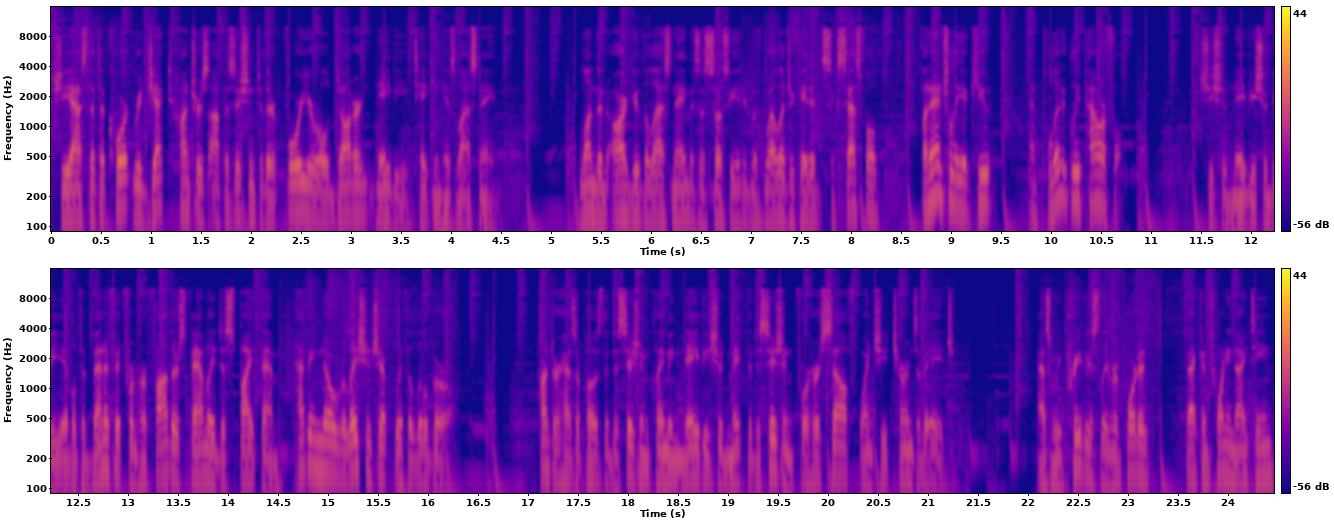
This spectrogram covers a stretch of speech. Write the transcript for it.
she asked that the court reject Hunter's opposition to their four year old daughter, Navy, taking his last name. Lunden argued the last name is associated with well educated, successful, financially acute, and politically powerful. She should Navy should be able to benefit from her father's family despite them having no relationship with the little girl. Hunter has opposed the decision claiming Navy should make the decision for herself when she turns of age. As we previously reported, back in 2019,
